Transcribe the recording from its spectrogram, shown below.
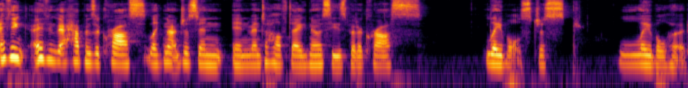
I think I think that happens across like not just in in mental health diagnoses but across labels, just labelhood.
